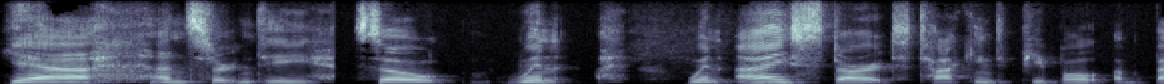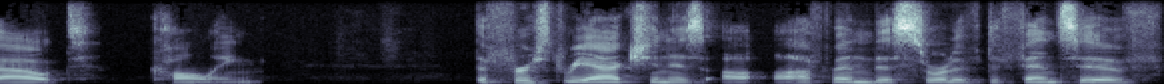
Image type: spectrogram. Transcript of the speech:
Yeah uncertainty. So when when i start talking to people about calling the first reaction is often this sort of defensive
